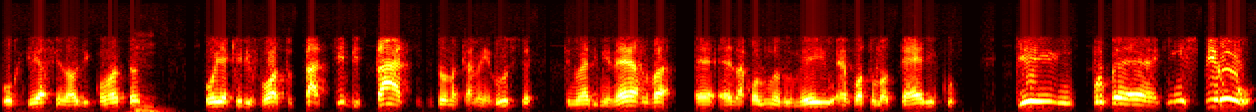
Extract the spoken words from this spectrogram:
porque, afinal de contas, hum. foi aquele voto tatibitate de Dona Carmen Lúcia, que não é de Minerva, é, é da coluna do meio, é voto lotérico, que, é, que inspirou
